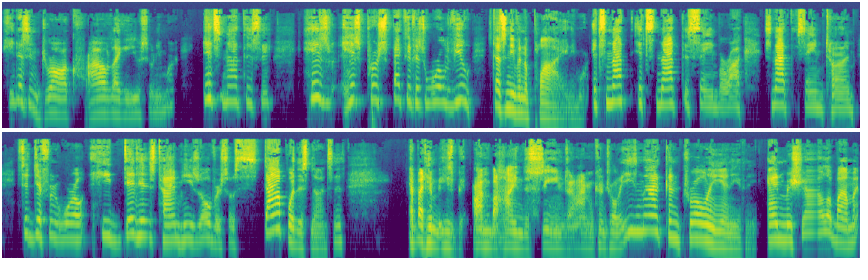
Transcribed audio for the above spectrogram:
He doesn't draw a crowd like he used to anymore. It's not the same. His his perspective, his worldview doesn't even apply anymore. It's not it's not the same Barack. It's not the same time. It's a different world. He did his time. He's over. So stop with this nonsense about him. He's I'm behind the scenes and I'm controlling. He's not controlling anything. And Michelle Obama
